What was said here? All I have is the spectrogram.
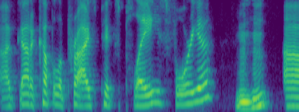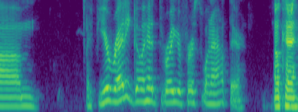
I've got a couple of prize picks plays for you. Mm-hmm. Um if you're ready, go ahead, throw your first one out there. Okay.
